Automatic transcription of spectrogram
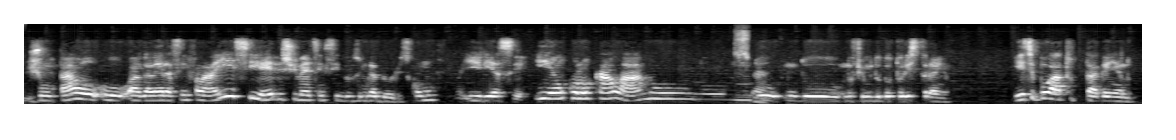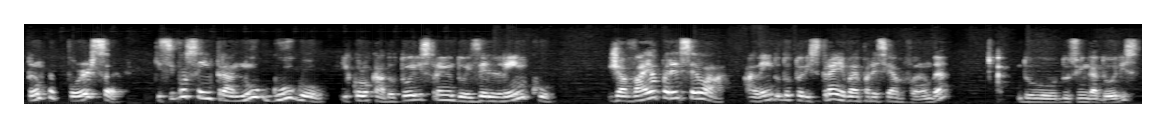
Juntar o, o, a galera assim e falar, e se eles tivessem sido os Vingadores, como iria ser? E iam colocar lá no, no, no, do, no filme do Doutor Estranho. E esse boato tá ganhando tanta força que se você entrar no Google e colocar Doutor Estranho 2 elenco, já vai aparecer lá. Além do Doutor Estranho, vai aparecer a Wanda, do, dos Vingadores,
